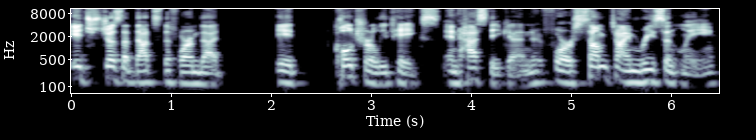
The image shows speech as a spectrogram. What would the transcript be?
It's just that that's the form that it culturally takes and has taken for some time recently.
